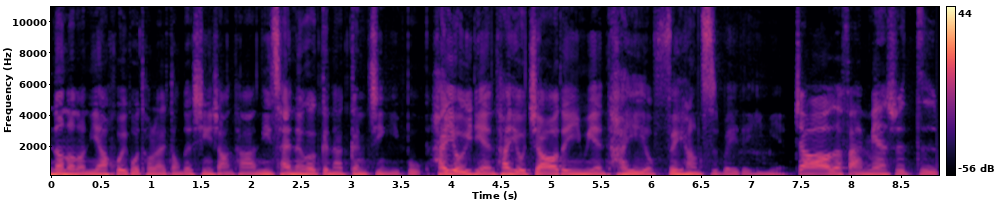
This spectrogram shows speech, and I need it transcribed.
No No No，你要回过头来懂得欣赏他，你才能够跟他更进一步。还有一点，他有骄傲的一面，他也有非常自卑的一面。骄傲的反面是自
